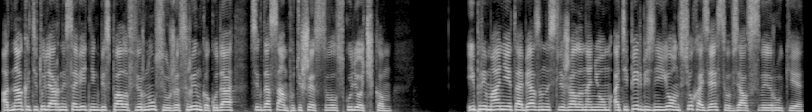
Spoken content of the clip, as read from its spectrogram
Однако титулярный советник Беспалов вернулся уже с рынка, куда всегда сам путешествовал с кулечком – и примания эта обязанность лежала на нем, а теперь без нее он все хозяйство взял в свои руки.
